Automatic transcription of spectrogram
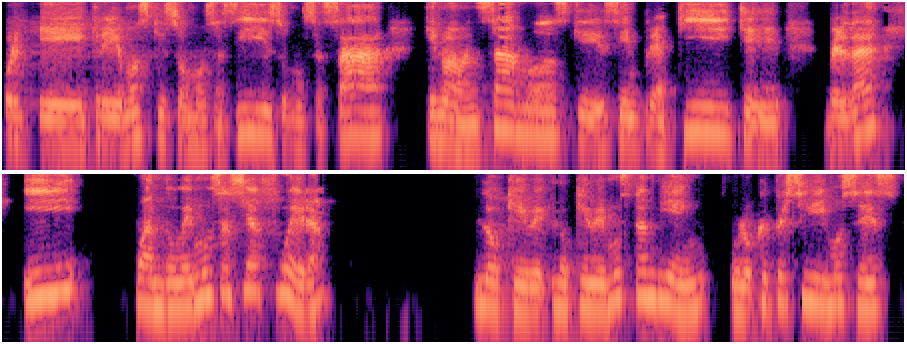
porque creemos que somos así, somos asá, que no avanzamos, que siempre aquí, que, ¿verdad? Y cuando vemos hacia afuera, lo que, lo que vemos también o lo que percibimos es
